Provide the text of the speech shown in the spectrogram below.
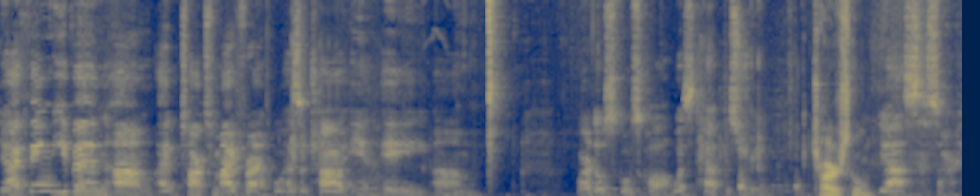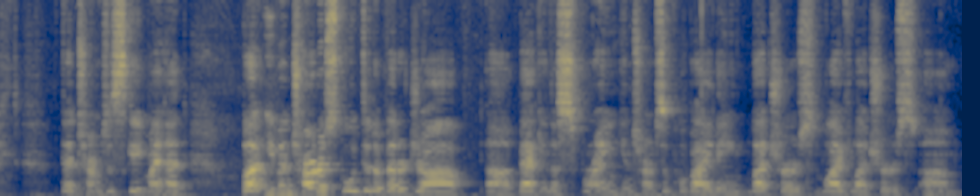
Yeah, I think even um, I talked to my friend who has a child in a um, what are those schools called? What's Tapestry? Charter school. Yes, sorry, that term just escaped my head. But even charter school did a better job uh, back in the spring in terms of providing lectures, live lectures. Um,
